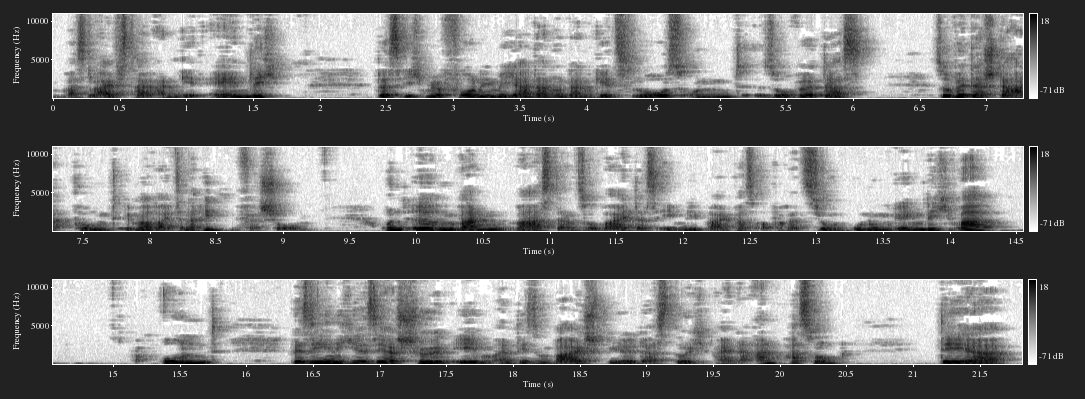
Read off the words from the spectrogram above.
was Lifestyle angeht, ähnlich, dass ich mir vornehme, ja, dann und dann geht's los und so wird das so wird der Startpunkt immer weiter nach hinten verschoben. Und irgendwann war es dann so weit, dass eben die Bypass-Operation unumgänglich war und Wir sehen hier sehr schön eben an diesem Beispiel, dass durch eine Anpassung der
